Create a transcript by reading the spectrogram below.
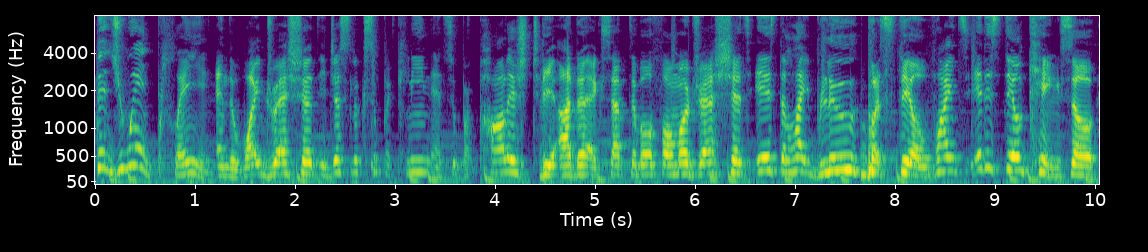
that you ain't playing. And the white dress shirt, it just looks super clean and super polished. The other acceptable formal dress shirt is the light blue, but still white, it is still king, so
